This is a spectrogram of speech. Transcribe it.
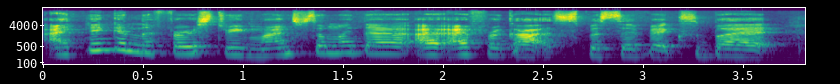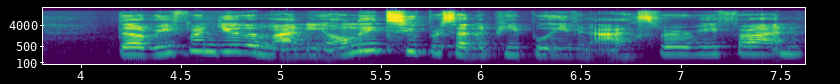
I think in the first three months, something like that. I, I forgot specifics, but they'll refund you the money. Only 2% of people even ask for a refund.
